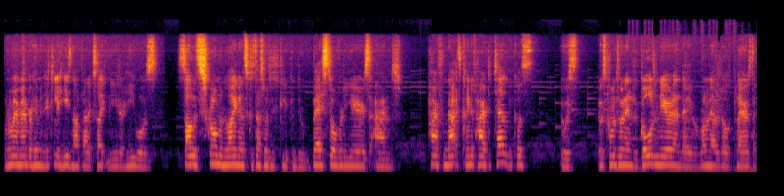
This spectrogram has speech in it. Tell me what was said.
but when I remember him in Italy, he's not that exciting either. He was solid scrum and lineouts because that's what Italy can do best over the years. And apart from that, it's kind of hard to tell because it was it was coming to an end of the golden era and they were running out of those players that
